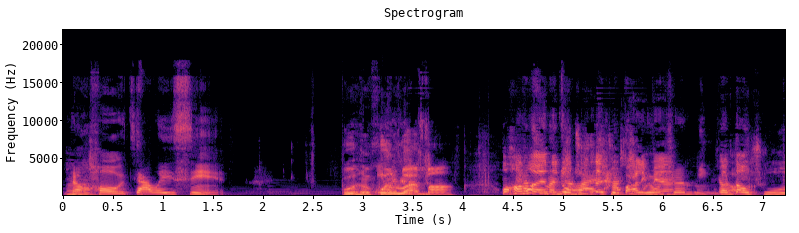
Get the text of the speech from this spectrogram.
嗯然后加微信。不会很混乱吗？我好讨厌那种就是在酒吧里面要到处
